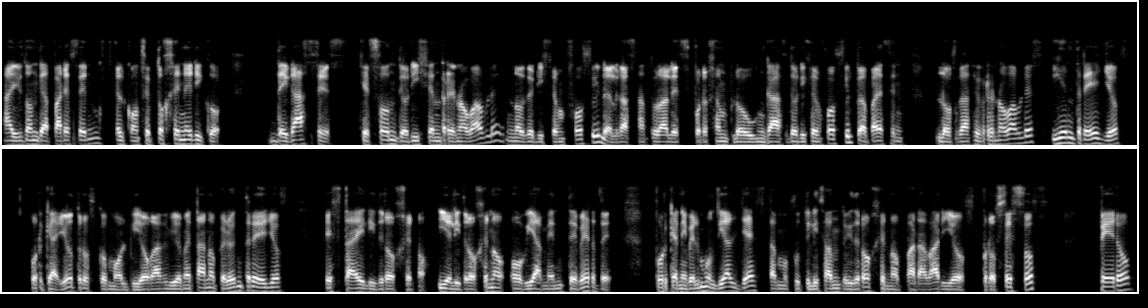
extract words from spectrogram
ahí es donde aparece el concepto genérico de gases que son de origen renovable, no de origen fósil. El gas natural es, por ejemplo, un gas de origen fósil, pero aparecen los gases renovables y entre ellos, porque hay otros como el biogás, biometano, pero entre ellos está el hidrógeno y el hidrógeno obviamente verde, porque a nivel mundial ya estamos utilizando hidrógeno para varios procesos, pero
